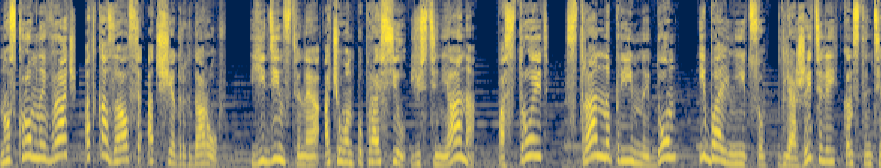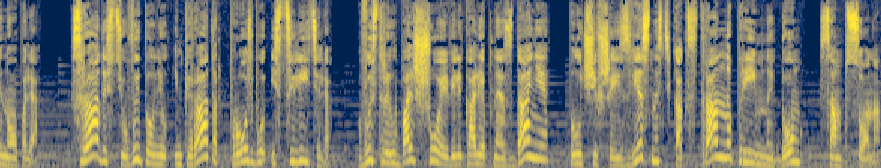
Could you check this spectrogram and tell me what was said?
Но скромный врач отказался от щедрых даров. Единственное, о чем он попросил Юстиниана, построить странноприимный дом и больницу для жителей Константинополя – с радостью выполнил император просьбу исцелителя, выстроил большое великолепное здание, получившее известность как странно-приимный дом Сампсона.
